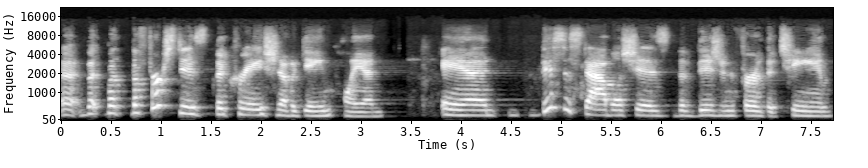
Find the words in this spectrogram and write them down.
Uh, but but the first is the creation of a game plan, and this establishes the vision for the team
